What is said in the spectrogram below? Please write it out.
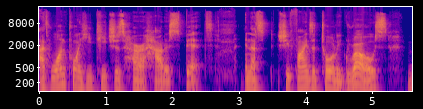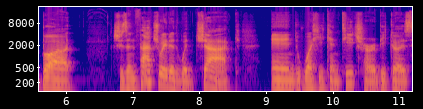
at one point he teaches her how to spit and that's she finds it totally gross but she's infatuated with jack and what he can teach her because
